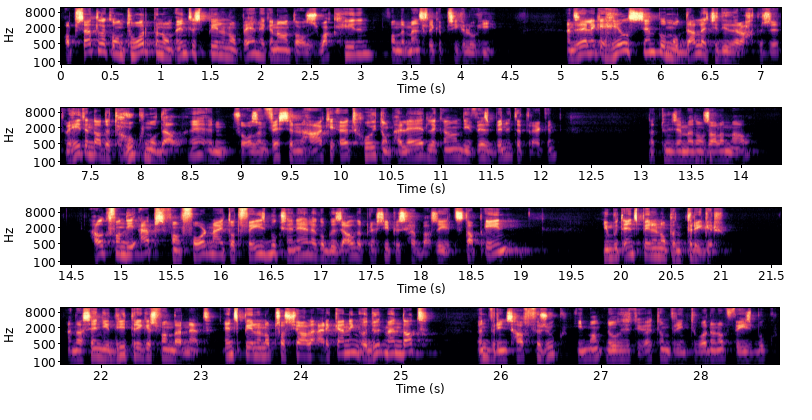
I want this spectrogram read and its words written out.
Opzettelijk ontworpen om in te spelen op eigenlijk een aantal zwakheden van de menselijke psychologie. En is eigenlijk een heel simpel modelletje die erachter zit. We heten dat het hoekmodel. Zoals een visser een haakje uitgooit om geleidelijk aan die vis binnen te trekken. Dat doen ze met ons allemaal. Elk van die apps, van Fortnite tot Facebook, zijn eigenlijk op dezelfde principes gebaseerd. Stap 1. Je moet inspelen op een trigger. En dat zijn die drie triggers van daarnet. Inspelen op sociale erkenning. Hoe doet men dat? Een vriendschapsverzoek. Iemand nodigt u uit om vriend te worden op Facebook.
